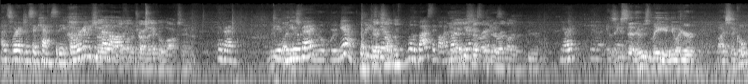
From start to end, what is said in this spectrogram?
I swear it just said Cassidy, but we're gonna keep So that I'm off. gonna try the echo box in. Okay. Can You- play you this okay? Real quick. Yeah, Did you please catch do. something? Well, the bicycle. I'd love Yeah, to hear just this, sit right there, please. right by the computer. You alright? Yeah. Cause he said, who's me? And you'll hear bicycle.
